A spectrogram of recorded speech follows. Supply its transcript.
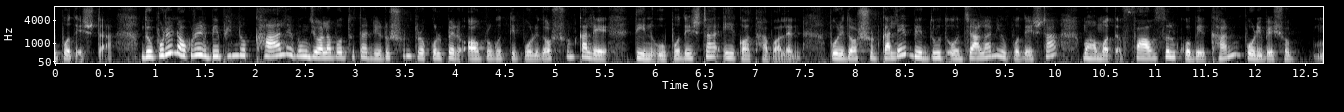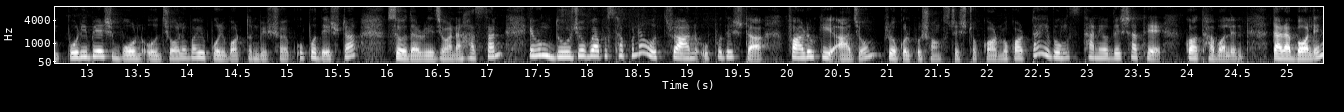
উপদেষ্টা। দুপুরে নগরের বিভিন্ন খাল এবং জলাবদ্ধতা নিরসন প্রকল্পের অগ্রগতি পরিদর্শনকালে তিন উপদেষ্টা এ কথা বলেন। পরিদর্শনকালে বিদ্যুৎ ও জ্বালানি উপদেষ্টা মোহাম্মদ ফাউজুল কবির খান, পরিবেশ পরিবেশ, বন ও জলবায়ু পরিবর্তন বিষয়ক উপদেষ্টা সৈয়দা রিজওয়ানা হাসান এবং দুর্যোগ ব্যবস্থাপনা ও ত্রাণ উপদেষ্টা ফারুকি আজম প্রকল্প সংশ্লিষ্ট কর্মকর্তা এবং স্থানীয়দের সাথে কথা বলেন। তারা বলেন,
